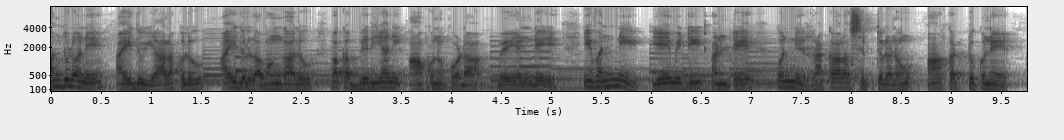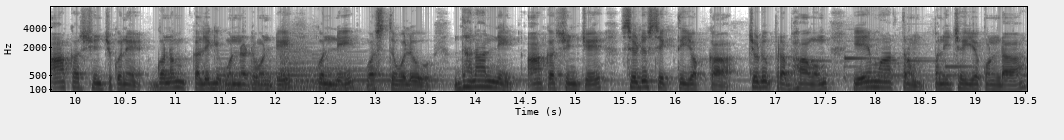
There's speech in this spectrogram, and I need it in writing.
అందులోనే ఐదు యాలకులు ఐదు లవంగాలు ఒక బిర్యానీ ఆకును కూడా వేయండి. ఇవన్నీ ఏమిటి అంటే కొన్ని రకాల శక్తులను ఆకట్టుకునే ఆకర్షించుకునే గుణం కలిగి ఉన్నటువంటి కొన్ని వస్తువులు. ధనాన్ని ఆకర్షించే చెడు శక్తి యొక్క చెడు ప్రభావం ఏమాత్రం పనిచేయకుండా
